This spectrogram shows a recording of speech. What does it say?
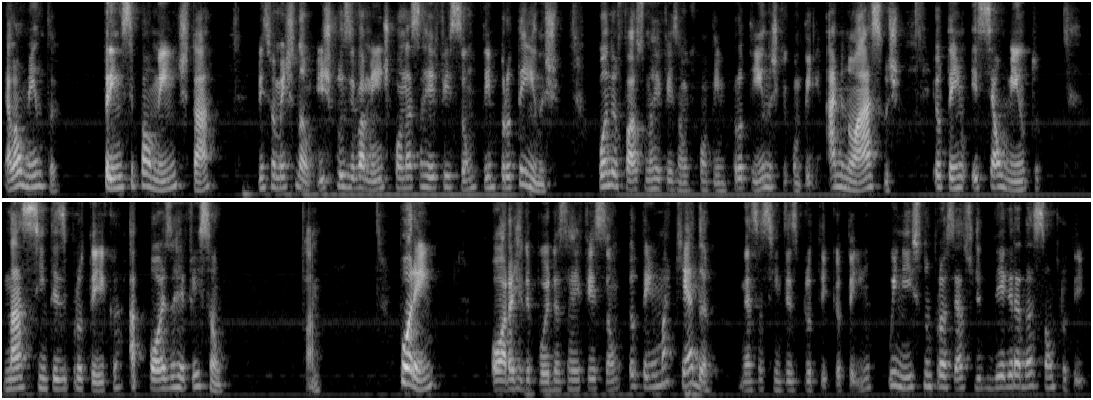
Ela aumenta, principalmente, tá? Principalmente não, exclusivamente quando essa refeição tem proteínas. Quando eu faço uma refeição que contém proteínas, que contém aminoácidos, eu tenho esse aumento na síntese proteica após a refeição. Tá? Porém, horas depois dessa refeição, eu tenho uma queda nessa síntese proteica. Eu tenho o início no processo de degradação proteica.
